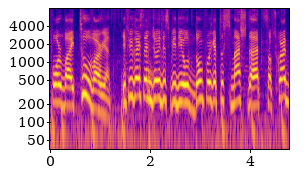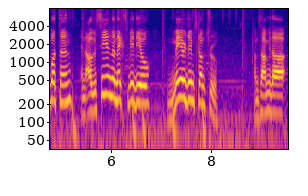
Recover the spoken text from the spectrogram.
4x2 variant. If you guys enjoyed this video, don't forget to smash that subscribe button and I will see you in the next video. May your dreams come true. 감사합니다.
